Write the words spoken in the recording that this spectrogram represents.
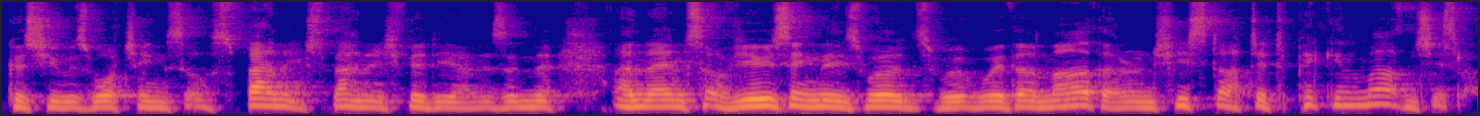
because she was watching sort of Spanish Spanish videos and the, and then sort of using these words with, with her mother, and she started to picking them up, and she's like,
